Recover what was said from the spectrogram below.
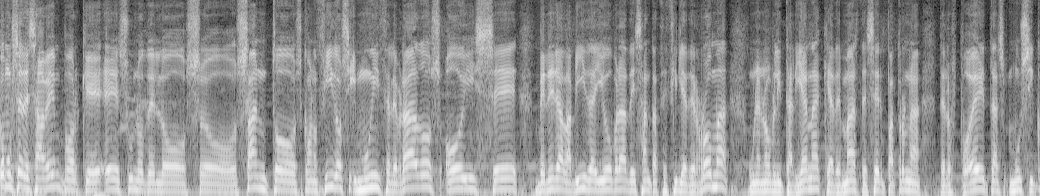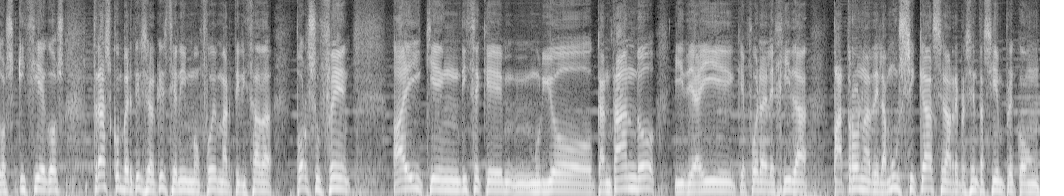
Como ustedes saben, porque es uno de los oh, santos conocidos y muy celebrados, hoy se venera la vida y obra de Santa Cecilia de Roma, una noble italiana que además de ser patrona de los poetas, músicos y ciegos, tras convertirse al cristianismo fue martirizada por su fe. Hay quien dice que murió cantando y de ahí que fuera elegida patrona de la música, se la representa siempre con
